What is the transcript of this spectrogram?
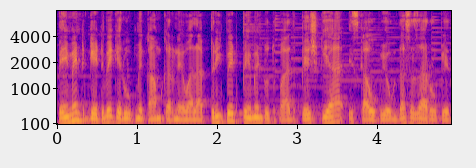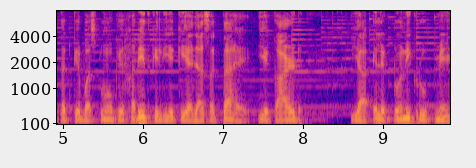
पेमेंट गेटवे के रूप में काम करने वाला प्रीपेड पेमेंट उत्पाद पेश किया। इसका उपयोग दस हज़ार रुपये तक के वस्तुओं के खरीद के लिए किया जा सकता है। ये कार्ड या इलेक्ट्रॉनिक रूप में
